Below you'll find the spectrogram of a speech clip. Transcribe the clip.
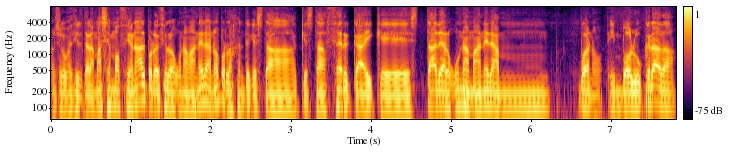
no sé cómo decirte, la más emocional, por decirlo de alguna manera, ¿no? Por la gente que está, que está cerca y que está de alguna manera, mm, bueno, involucrada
